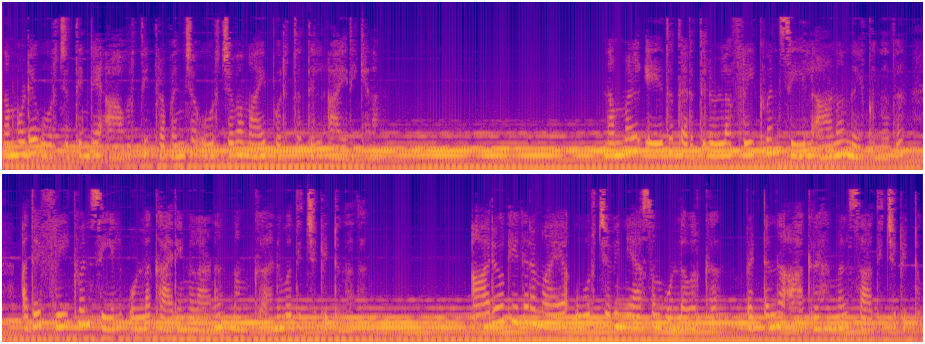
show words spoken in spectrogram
നമ്മുടെ ഊർജത്തിന്റെ ആവൃത്തി പ്രപഞ്ച ഊർജവമായി പൊരുത്തത്തിൽ ആയിരിക്കണം. നമ്മൾ ഏതു തരത്തിലുള്ള ഫ്രീക്വൻസിയിൽ ആണോ നിൽക്കുന്നത് അതേ ഫ്രീക്വൻസിയിൽ ഉള്ള കാര്യങ്ങളാണ് നമുക്ക് അനുവദിച്ചു കിട്ടുന്നത്. ആരോഗ്യകരമായ ഊർജവിന്യാസം ഉള്ളവർക്ക് പെട്ടെന്ന് ആഗ്രഹങ്ങൾ സാധിച്ചു കിട്ടും.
